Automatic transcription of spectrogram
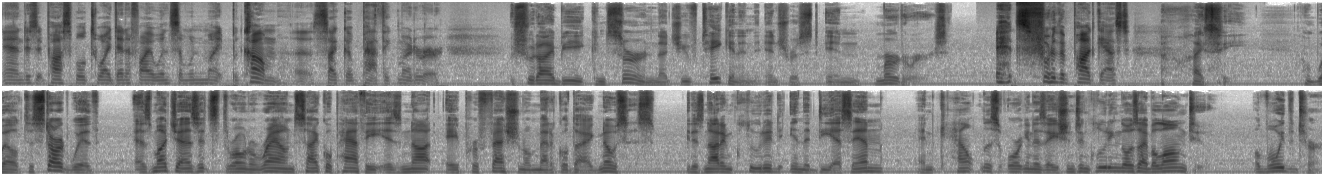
And is it possible to identify when someone might become a psychopathic murderer? Should I be concerned that you've taken an interest in murderers? It's for the podcast. I see. Well, to start with, as much as it's thrown around, psychopathy is not a professional medical diagnosis. It is not included in the DSM and countless organizations, including those I belong to, avoid the term.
